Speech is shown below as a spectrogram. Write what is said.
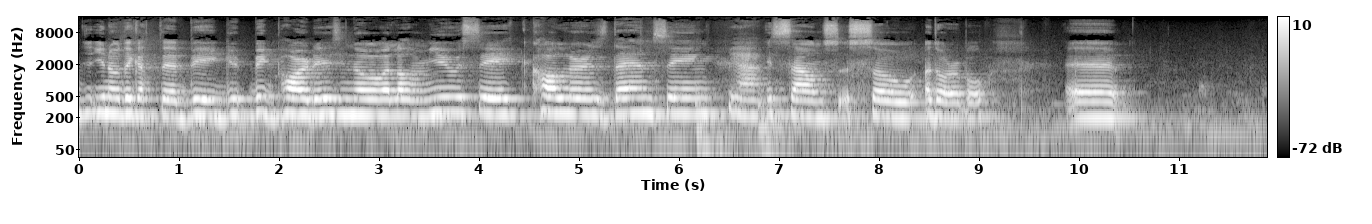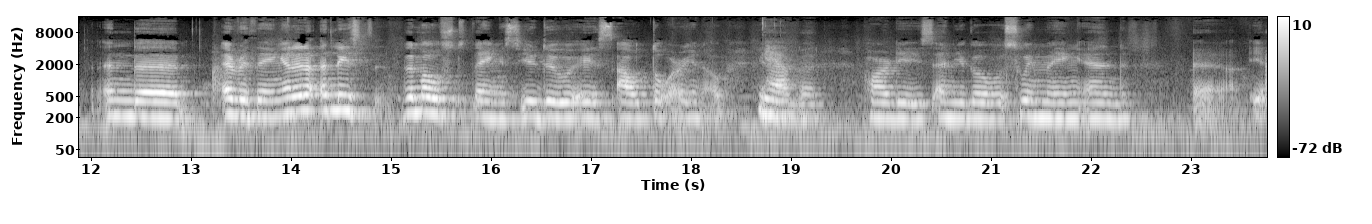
you know they got the big big parties. You know a lot of music, colors, dancing. Yeah. It sounds so adorable. Uh, and uh, everything, and at least the most things you do is outdoor, you know. You Yeah. have uh, parties and you go swimming and uh, yeah.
